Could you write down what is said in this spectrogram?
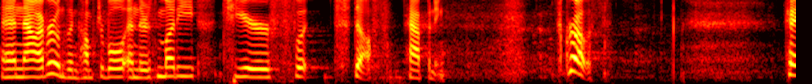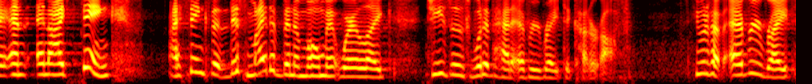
and now everyone's uncomfortable and there's muddy tear foot stuff happening. It's gross. Okay, and, and I think, I think that this might have been a moment where like Jesus would have had every right to cut her off. He would have had every right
